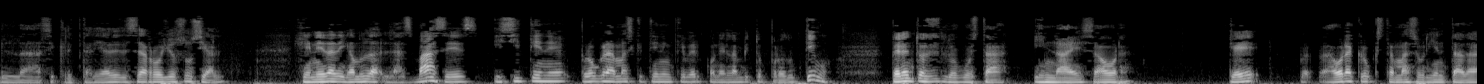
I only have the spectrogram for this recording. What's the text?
la Secretaría de Desarrollo Social genera, digamos, las bases y sí tiene programas que tienen que ver con el ámbito productivo. Pero entonces luego está INAES ahora, que ahora creo que está más orientada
